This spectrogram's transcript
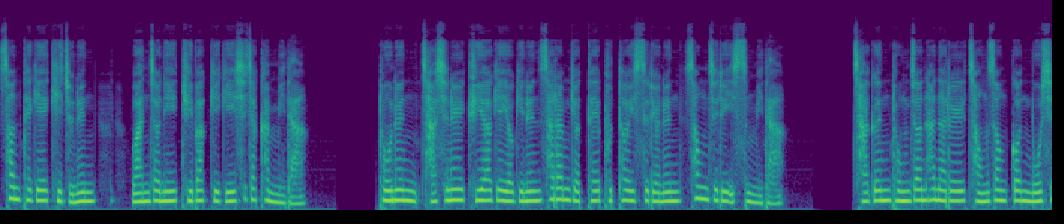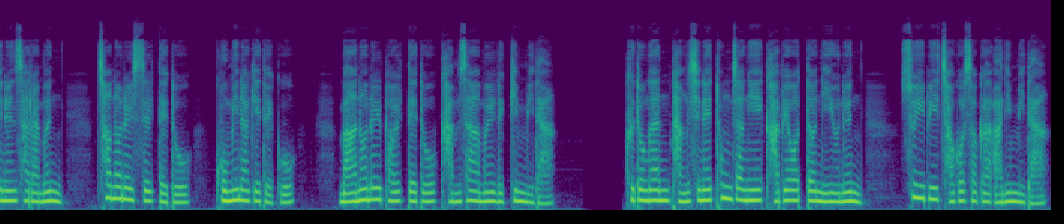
선택의 기준은 완전히 뒤바뀌기 시작합니다. 돈은 자신을 귀하게 여기는 사람 곁에 붙어 있으려는 성질이 있습니다. 작은 동전 하나를 정성껏 모시는 사람은 천 원을 쓸 때도 고민하게 되고 만 원을 벌 때도 감사함을 느낍니다. 그동안 당신의 통장이 가벼웠던 이유는 수입이 적어서가 아닙니다.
